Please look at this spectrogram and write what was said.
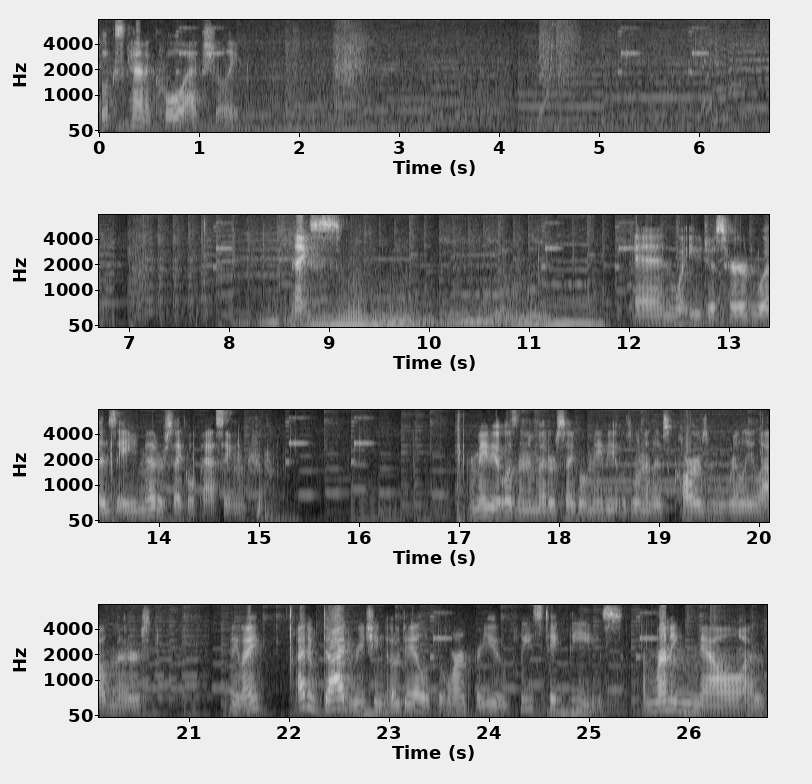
looks kind of cool actually. And what you just heard was a motorcycle passing. or maybe it wasn't a motorcycle, maybe it was one of those cars with really loud motors. Anyway, I'd have died reaching Oldale if it weren't for you. Please take these. I'm running now. I've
